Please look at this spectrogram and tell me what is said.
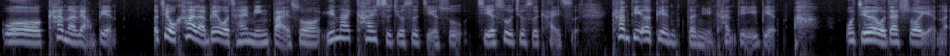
我看了两遍，而且我看了两遍，我才明白说，原来开始就是结束，结束就是开始。看第二遍等于看第一遍，我觉得我在说言了。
